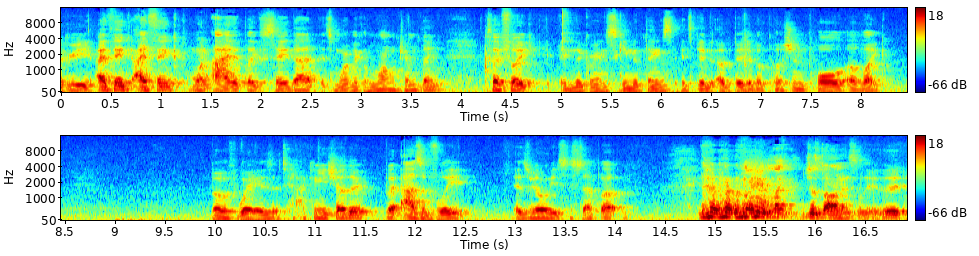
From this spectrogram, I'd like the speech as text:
agree. I think I think when I like say that, it's more of like a long term thing, because I feel like in the grand scheme of things, it's been a bit of a push and pull of like both ways attacking each other. But as of late, Israel needs to step up. like, like- just honestly,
